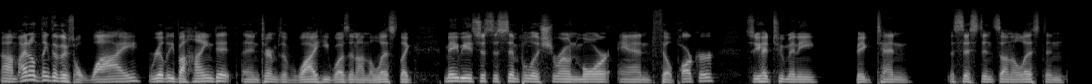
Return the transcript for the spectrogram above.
Um, I don't think that there's a why really behind it in terms of why he wasn't on the list. Like maybe it's just as simple as Sherrone Moore and Phil Parker. So you had too many Big Ten assistants on the list, and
